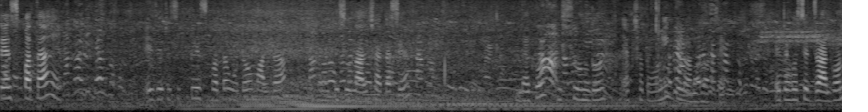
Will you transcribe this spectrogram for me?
তেজপাতা। এই যে হচ্ছে তেজপাতা, ওটাও মালটা। কিছু লাল শাক আছে। দেখো কি সুন্দর একসাথে অনেকগুলো আম ধরছে। এটা হচ্ছে ড্রাগন।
